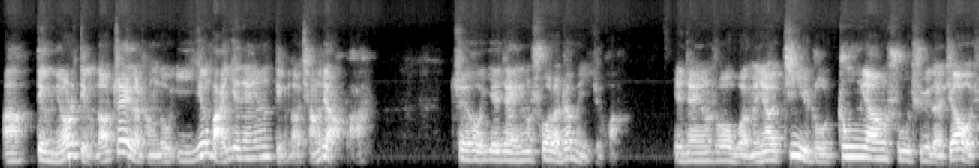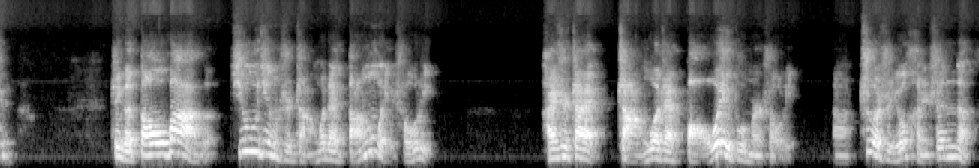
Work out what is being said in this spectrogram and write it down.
啊，顶牛顶到这个程度，已经把叶剑英顶到墙角了。最后，叶剑英说了这么一句话：叶剑英说，我们要记住中央苏区的教训。这个刀把子究竟是掌握在党委手里，还是在掌握在保卫部门手里啊？这是有很深的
